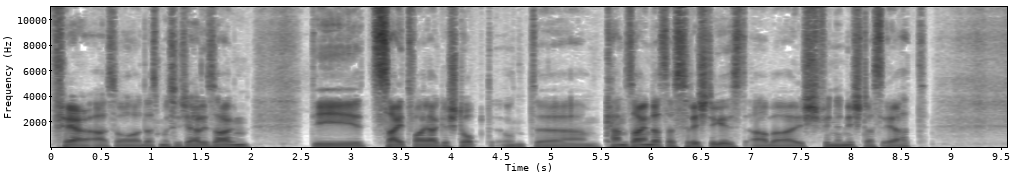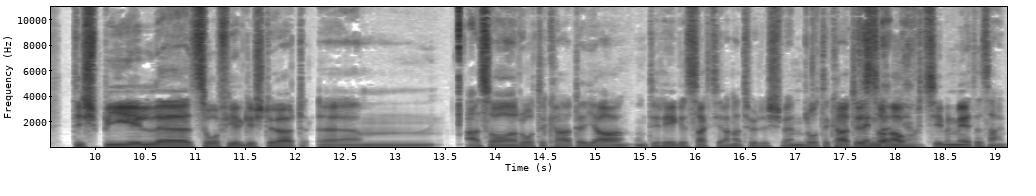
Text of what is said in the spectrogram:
fair. Also das muss ich ehrlich sagen. Die Zeit war ja gestoppt und äh, kann sein, dass das richtig ist, aber ich finde nicht, dass er hat die Spiel äh, so viel gestört. Ähm, also rote Karte ja und die Regel sagt ja natürlich, wenn rote Karte ist, Wenn soll dann, auch ja. sieben Meter sein.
